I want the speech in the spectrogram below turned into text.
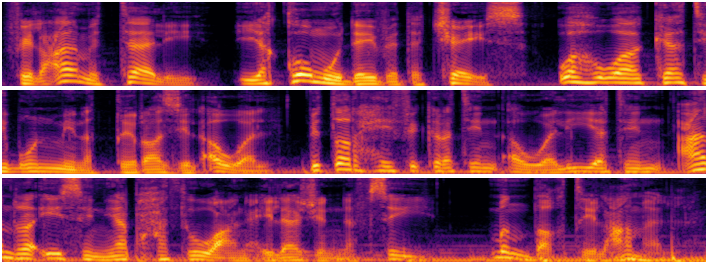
في العام التالي يقوم ديفيد تشيس وهو كاتب من الطراز الأول بطرح فكرة أولية عن رئيس يبحث عن علاج نفسي من ضغط العمل.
